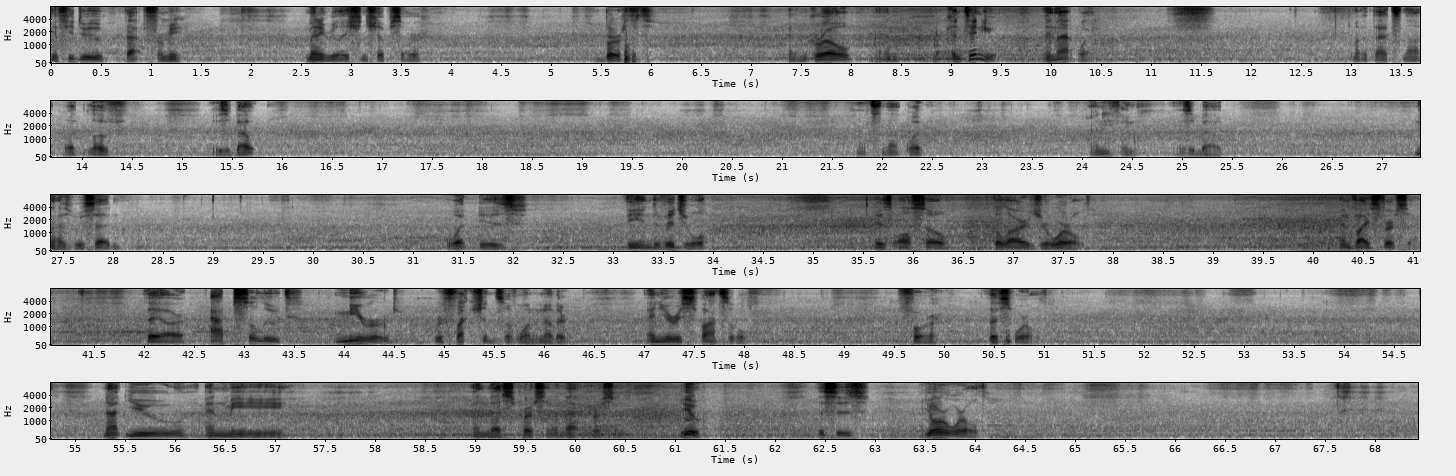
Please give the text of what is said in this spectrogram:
if you do that for me. Many relationships are birthed and grow and continue in that way. But that's not what love is about. That's not what anything is about. As we said, what is the individual is also the larger world. And vice versa. They are absolute mirrored reflections of one another. And you're responsible for this world. Not you and me and this person and that person. You. This is your world.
